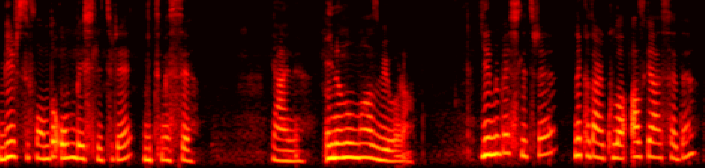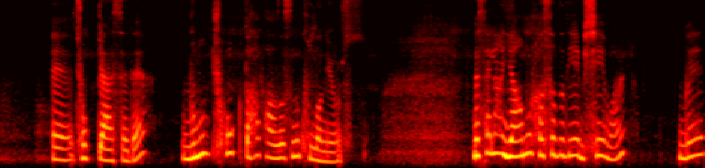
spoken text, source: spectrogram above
Bir sifonda 15 litre gitmesi. Yani inanılmaz bir oran. 25 litre ne kadar kula az gelse de e, çok gelse de bunun çok daha fazlasını kullanıyoruz. Mesela yağmur hasadı diye bir şey var ve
